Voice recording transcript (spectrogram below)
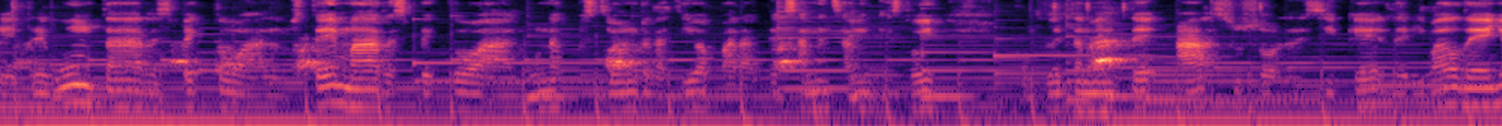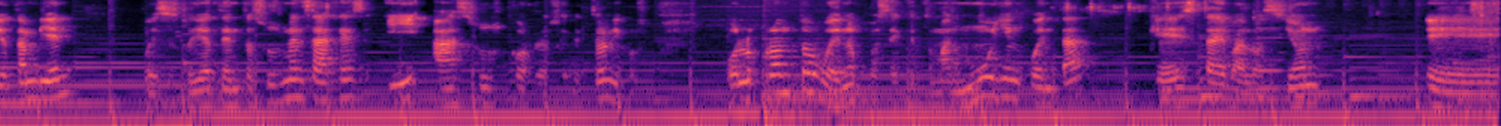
eh, pregunta respecto a los temas, respecto a alguna cuestión relativa para el examen, saben que estoy completamente a sus órdenes. Así que derivado de ello también, pues estoy atento a sus mensajes y a sus correos electrónicos. Por lo pronto, bueno, pues hay que tomar muy en cuenta que esta evaluación eh,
